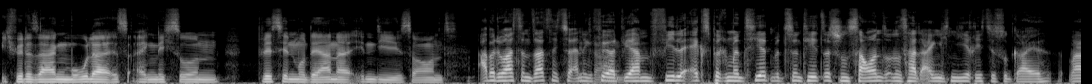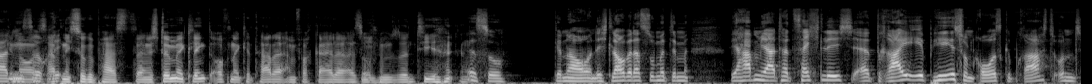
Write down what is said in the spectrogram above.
ich würde sagen, Mola ist eigentlich so ein bisschen moderner Indie-Sound. Aber du hast den Satz nicht zu Ende Getan. geführt. Wir haben viel experimentiert mit synthetischen Sounds und es hat eigentlich nie richtig so geil. War Genau, nie so es hat nicht so gepasst. Seine Stimme klingt auf einer Gitarre einfach geiler als auf einem Synthi. Ist so. Genau, und ich glaube, dass so mit dem, wir haben ja tatsächlich äh, drei EPs schon rausgebracht und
